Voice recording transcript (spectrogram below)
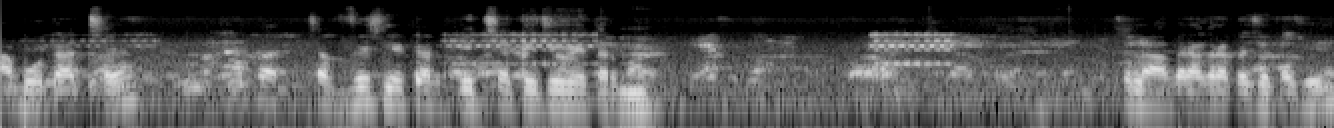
આ બોટાદ છે. છવ્વીસ લીટર પીક છે ત્રીજું વેતરમાં. ચલો, આગળ આગળ આપણે જોતા જોઈએ.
